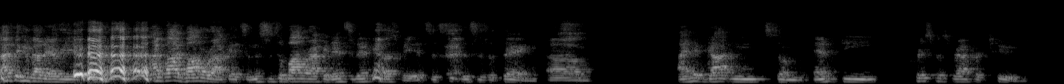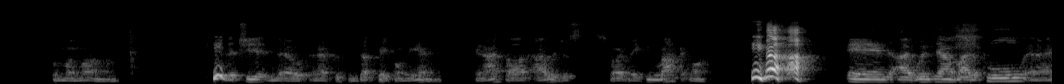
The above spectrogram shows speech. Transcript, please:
I think about it every year. I buy bottle rockets, and this is a bottle rocket incident. Trust me, it's this, this is a thing. Um, I had gotten some empty Christmas wrapper tubes from my mom that she didn't know, and I put some duct tape on the end. And I thought I would just start making rocket launchers. And I went down by the pool, and I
